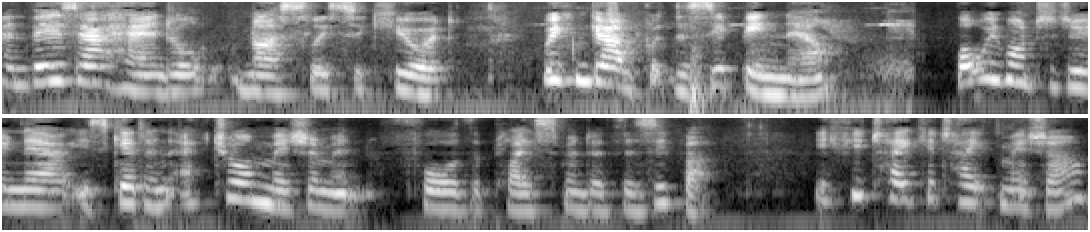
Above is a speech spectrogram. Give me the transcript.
And there's our handle nicely secured. We can go and put the zip in now. What we want to do now is get an actual measurement for the placement of the zipper. If you take a tape measure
